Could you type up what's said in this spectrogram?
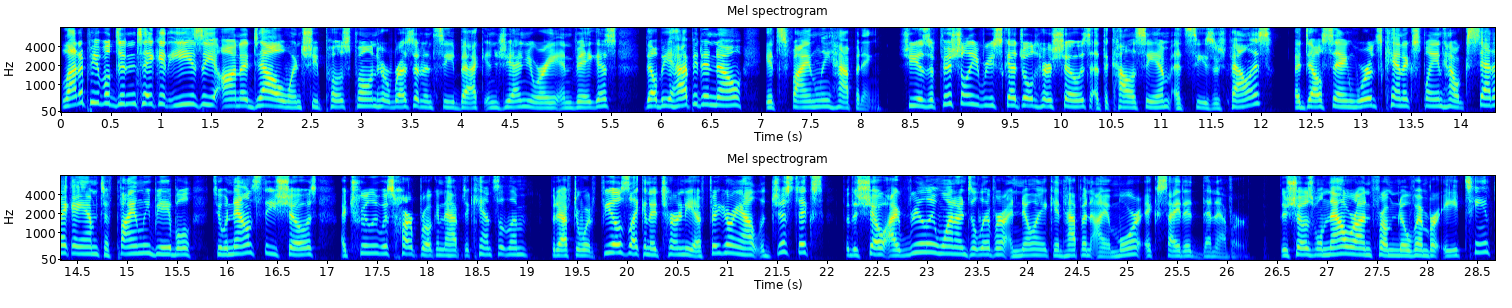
A lot of people didn't take it easy on Adele when she postponed her residency back in January in Vegas. They'll be happy to know it's finally happening. She has officially rescheduled her shows at the Coliseum at Caesars Palace, Adele saying, Words can't explain how ecstatic I am to finally be able to announce these shows. I truly was heartbroken to have to cancel them. But after what feels like an eternity of figuring out logistics for the show I really want to deliver and knowing it can happen, I am more excited than ever. The shows will now run from November 18th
